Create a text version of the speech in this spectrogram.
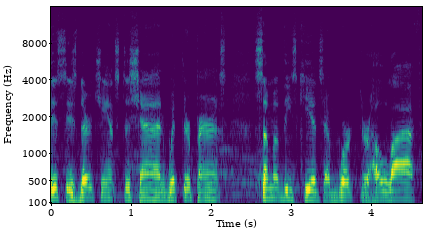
This is their chance to shine with their parents. Some of these kids have worked their whole life,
